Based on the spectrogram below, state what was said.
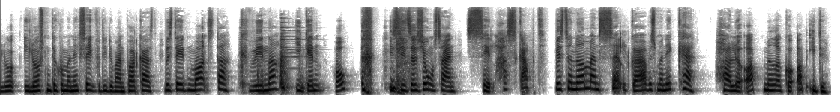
lu- i luften, det kunne man ikke se, fordi det var en podcast, hvis det er et monster, kvinder igen, hov, i citationstegn, selv har skabt. Hvis det er noget, man selv gør, hvis man ikke kan holde op med at gå op i det.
